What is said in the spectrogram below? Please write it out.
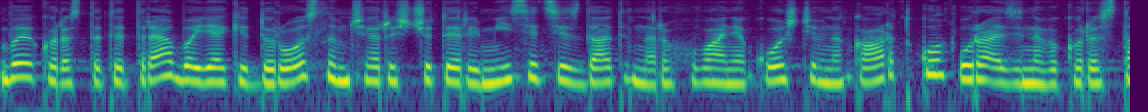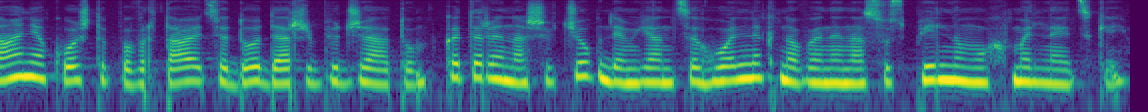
Використати треба, як і дорослим, через 4 місяці здати нарахування коштів на картку. У разі невикористання кошти повертаються до держбюджету. Катерина Шевчук, Дем'ян Цегольник. Новини на Суспільному. Хмельницький.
